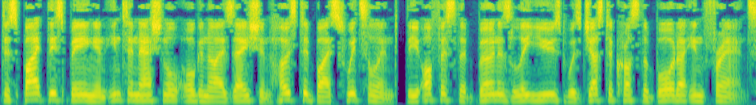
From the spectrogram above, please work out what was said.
Despite this being an international organization hosted by Switzerland, the office that Berners-Lee used was just across the border in France.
